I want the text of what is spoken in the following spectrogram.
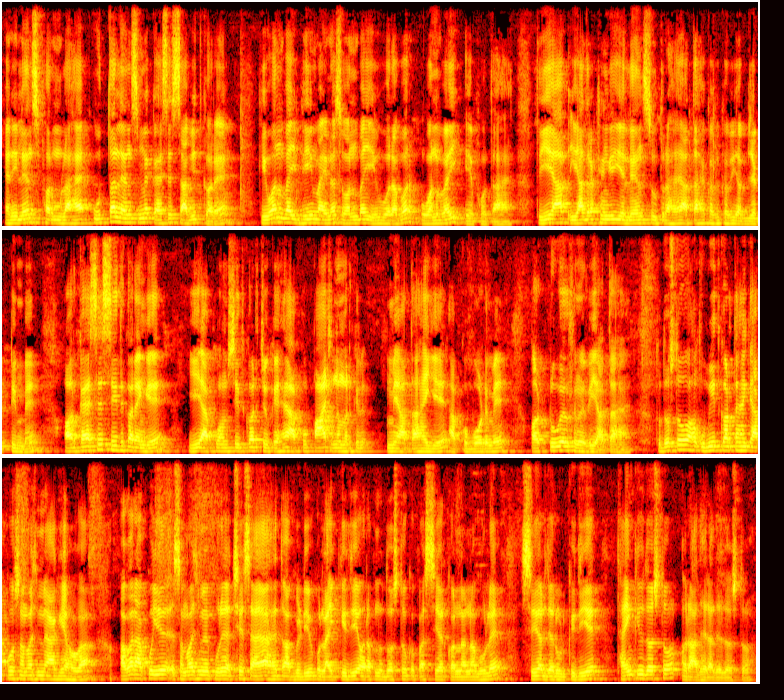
यानी लेंस फार्मूला है उत्तर लेंस में कैसे साबित करें कि one by V minus one by U बराबर वन बाई एफ़ होता है। तो ये आप याद रखेंगे, ये लेंस सूत्र है, आता है कभी कभी ऑब्जेक्टिव में। और कैसे सिद्ध करेंगे, ये आपको हम सिद्ध कर चुके हैं। आपको पाँच नंबर के में आता है ये, आपको बोर्ड में, और ट्वेल्थ में भी आता है। तो दोस्तों, हम उम्मीद करते हैं कि आपको समझ में आ गया होगा। अगर आपको ये समझ में पूरे अच्छे से आया है तो आप वीडियो को लाइक कीजिए और अपने दोस्तों के पास शेयर करना ना भूलें। शेयर ज़रूर कीजिए। थैंक यू दोस्तों राधे राधे दोस्तों।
